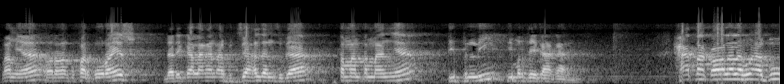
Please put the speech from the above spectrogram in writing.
Paham ya? Orang-orang kufar Quraisy dari kalangan Abu Jahal dan juga teman-temannya dibeli, dimerdekakan. Hatta qala lahu Abu,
